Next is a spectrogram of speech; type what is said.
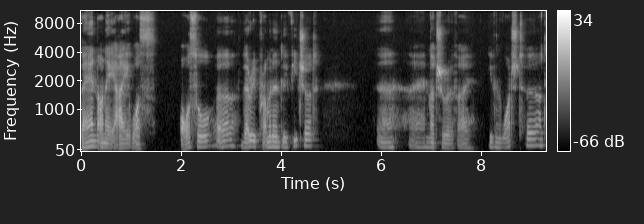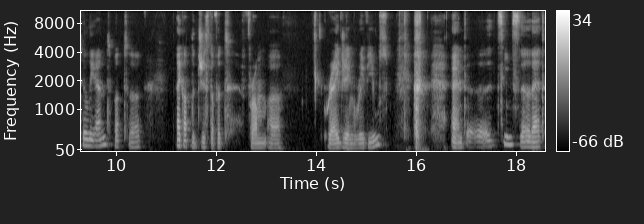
ban on AI was also uh, very prominently featured. Uh, I'm not sure if I even watched uh, until the end, but uh, I got the gist of it from uh, raging reviews. and it seems that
